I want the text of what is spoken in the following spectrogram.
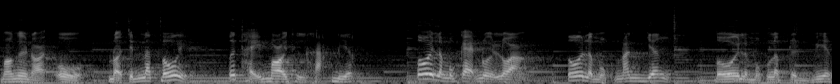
Mọi người nói ồ đó chính là tôi. Tôi thấy mọi thứ khác biệt. Tôi là một kẻ nổi loạn. Tôi là một nông dân. Tôi là một lập trình viên.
